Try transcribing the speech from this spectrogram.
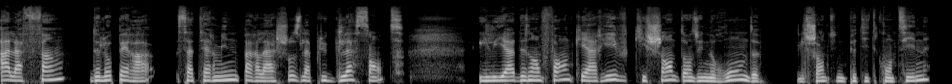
À la fin de l'opéra, ça termine par la chose la plus glaçante. Il y a des enfants qui arrivent, qui chantent dans une ronde. Ils chantent une petite comptine.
